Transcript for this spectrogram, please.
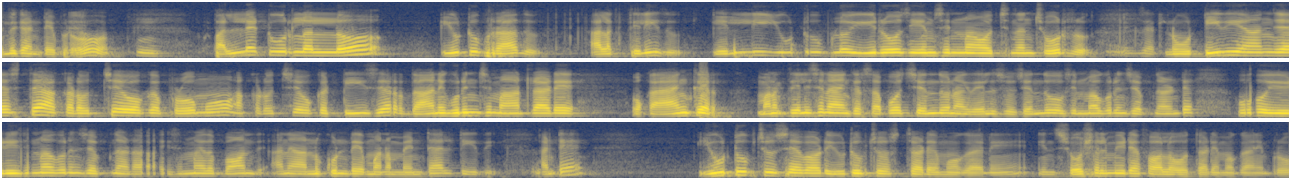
ఎందుకంటే బ్రో పల్లెటూర్లలో యూట్యూబ్ రాదు. వాళ్ళకి తెలియదు వెళ్ళి యూట్యూబ్లో ఈ రోజు ఏం సినిమా వచ్చిందని చూడరు. నువ్వు టీవీ ఆన్ చేస్తే అక్కడ వచ్చే ఒక ప్రోమో అక్కడ వచ్చే ఒక టీజర్ దాని గురించి మాట్లాడే ఒక యాంకర్ మనకు తెలిసిన యాంకర్ సపోజ్ చందు నాకు తెలుసు. చందు ఒక సినిమా గురించి చెప్తున్నాడంటే ఓ ఈ సినిమా గురించి చెప్తున్నాడా? ఈ సినిమా ఏదో బాగుంది అని అనుకుంటే మన మెంటాలిటీ ఇది. అంటే యూట్యూబ్ చూసేవాడు యూట్యూబ్ చూస్తాడేమో కానీ ఇన్ సోషల్ మీడియా ఫాలో అవుతాడేమో కానీ bro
